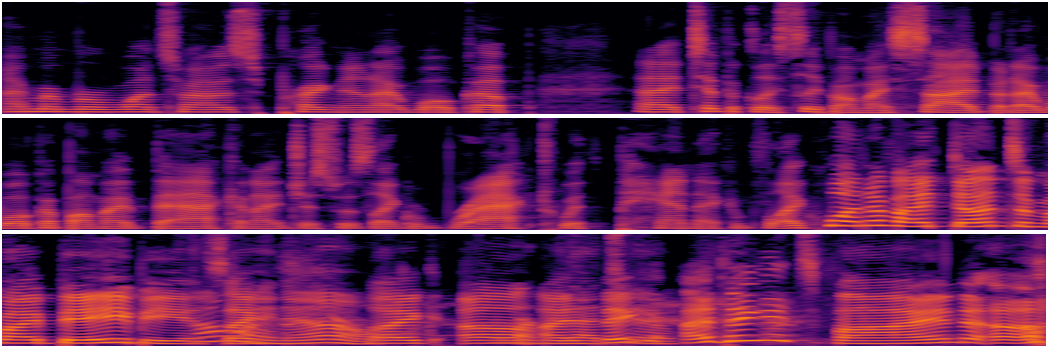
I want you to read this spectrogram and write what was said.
I remember once when I was pregnant, I woke up and I typically sleep on my side, but I woke up on my back and I just was like racked with panic of like, what have I done to my baby? It's Oh, like, I know. like, uh, remember I think, too. I think it's fine. Uh,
